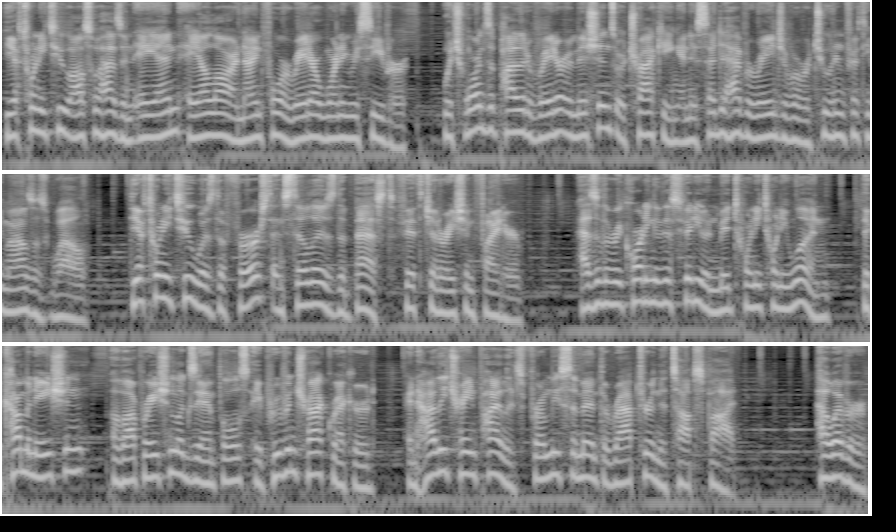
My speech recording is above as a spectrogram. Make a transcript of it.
the F 22 also has an AN ALR 94 radar warning receiver, which warns the pilot of radar emissions or tracking and is said to have a range of over 250 miles as well. The F 22 was the first and still is the best 5th generation fighter. As of the recording of this video in mid 2021, the combination of operational examples, a proven track record, and highly trained pilots firmly cement the Raptor in the top spot. However,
